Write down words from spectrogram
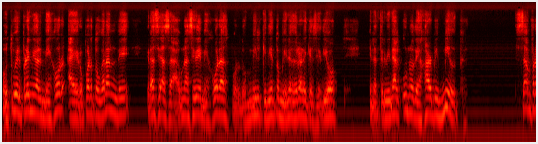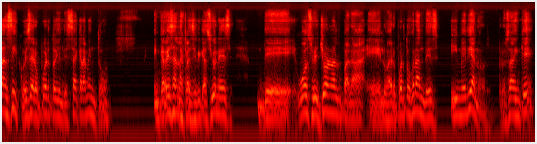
obtuvo el premio al mejor aeropuerto grande gracias a una serie de mejoras por 2.500 millones de dólares que se dio en la Terminal 1 de Harvey Milk San Francisco, ese aeropuerto y el de Sacramento encabezan las clasificaciones de Wall Street Journal para eh, los aeropuertos grandes y medianos. Pero ¿saben qué?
